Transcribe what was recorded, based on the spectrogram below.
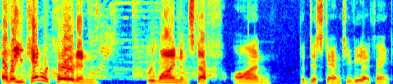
Although you can record and rewind and stuff on the Distan TV, I think.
